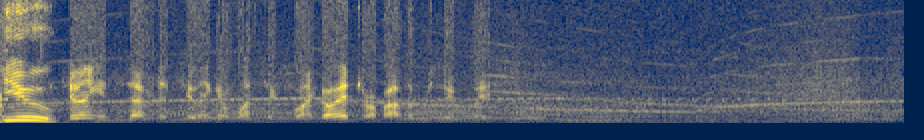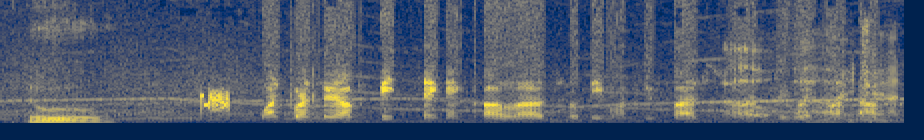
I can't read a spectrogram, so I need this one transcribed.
cue. Two Lincoln 7 to 2 Lincoln 161. Go ahead drop out of the pursuit, please. Ooh. 143 off speed, taking call outs will be 125 oh, freeway uh, northbound.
